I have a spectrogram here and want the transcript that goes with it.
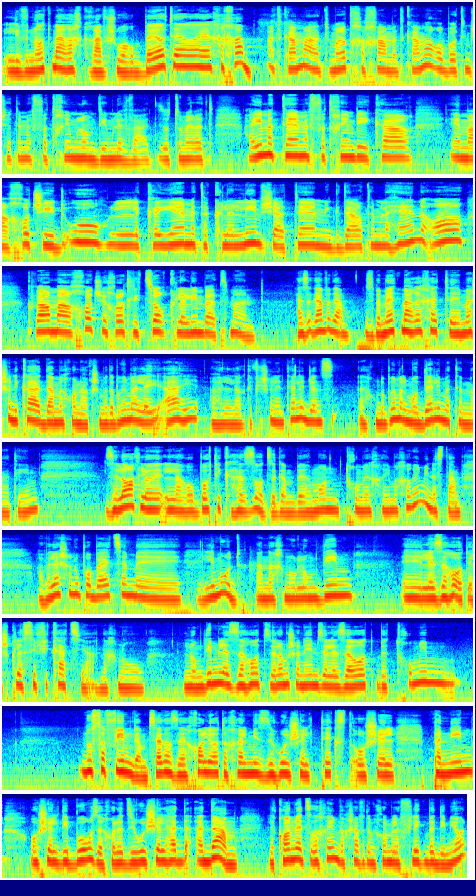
לבנות מערך קרב שהוא הרבה יותר uh, חכם. עד כמה, את אומרת חכם, עד כמה הרובוטים שאתם מפתחים לומדים לבד? זאת אומרת, האם אתם מפתחים בעיקר uh, מערכות שידעו לקיים את הכללים שאתם הגדרתם להן, או כבר מערכות שיכולות ליצור כללים בעצמן? אז גם וגם. זה באמת מערכת, אה, מה שנקרא אדם מכונה. כשמדברים על AI, על artificial intelligence, אנחנו מדברים על מודלים מתמטיים. זה לא רק לרובוטיקה הזאת, זה גם בהמון תחומי חיים אחרים מן הסתם. אבל יש לנו פה בעצם אה, לימוד. אנחנו לומדים אה, לזהות, יש קלסיפיקציה. אנחנו לומדים לזהות, זה לא משנה אם זה לזהות בתחומים נוספים גם, בסדר? זה יכול להיות החל מזיהוי של טקסט או של פנים או של דיבור, זה יכול להיות זיהוי של אדם לכל מיני צרכים, ועכשיו אתם יכולים להפליג בדמיון.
